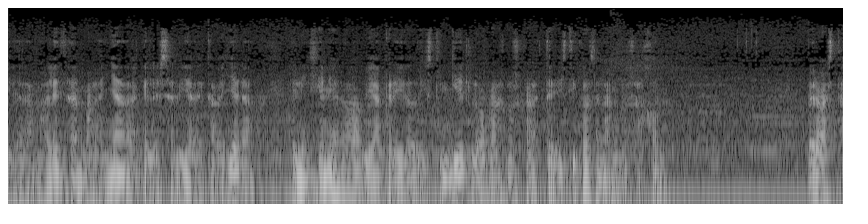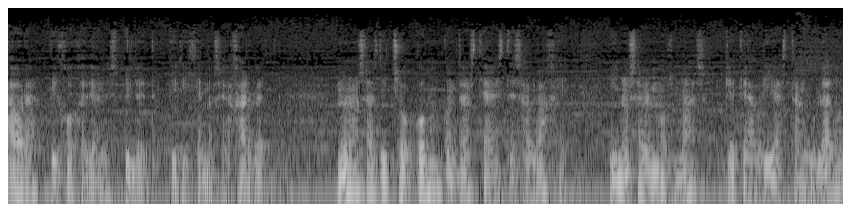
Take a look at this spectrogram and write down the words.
y de la maleza enmarañada que le servía de cabellera, el ingeniero había creído distinguir los rasgos característicos del anglosajón. Pero hasta ahora, dijo Gedeon Spilett, dirigiéndose a Harbert, no nos has dicho cómo encontraste a este salvaje, y no sabemos más que te habría estrangulado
